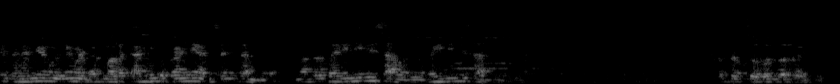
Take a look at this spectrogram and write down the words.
ते धनंजय मुंडे म्हणतात मला काही लोकांनी अडचणीत आणलं. मात्र बहिणींनी सावरलं. बहिणींनी साथ दिली. सतत सोबत बसायची.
